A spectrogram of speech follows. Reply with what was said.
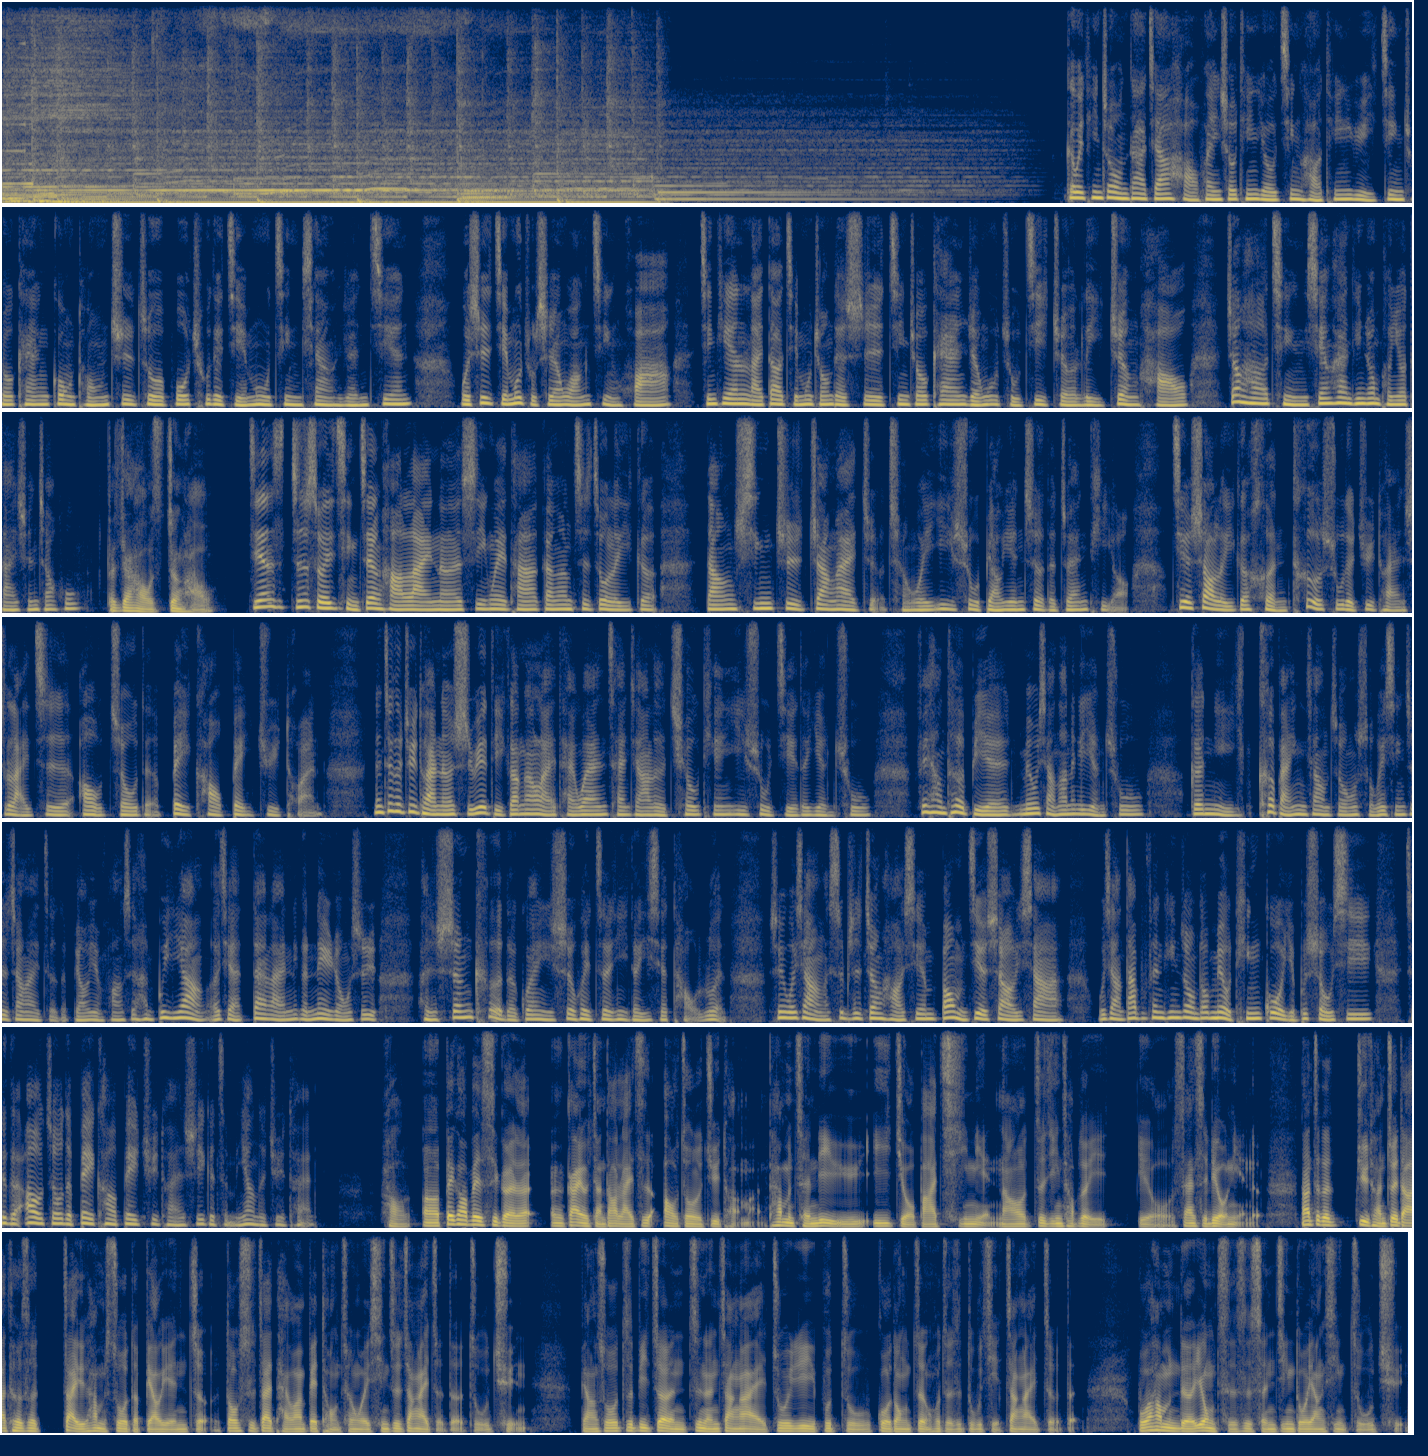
各位听众，大家好，欢迎收听由静好听与静周刊共同制作播出的节目《镜像人间》。我是节目主持人王景华。今天来到节目中的是静周刊人物组记者李正豪。正豪，请先和听众朋友打一声招呼。大家好，我是正豪。今天之所以请正豪来呢，是因为他刚刚制作了一个。当心智障碍者成为艺术表演者的专题哦，介绍了一个很特殊的剧团，是来自澳洲的背靠背剧团。那这个剧团呢，十月底刚刚来台湾参加了秋天艺术节的演出，非常特别。没有想到那个演出。跟你刻板印象中所谓心智障碍者的表演方式很不一样，而且带来那个内容是很深刻的关于社会正义的一些讨论。所以我想，是不是正好先帮我们介绍一下？我想大部分听众都没有听过，也不熟悉这个澳洲的背靠背剧团是一个怎么样的剧团？好，呃，背靠背是一个，呃，刚才有讲到来自澳洲的剧团嘛，他们成立于一九八七年，然后至今差不多也。有三十六年了。那这个剧团最大的特色在于，他们所有的表演者都是在台湾被统称为心智障碍者的族群，比方说自闭症、智能障碍、注意力不足过动症或者是读写障碍者等。不过他们的用词是神经多样性族群。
